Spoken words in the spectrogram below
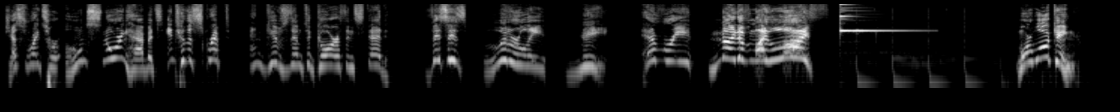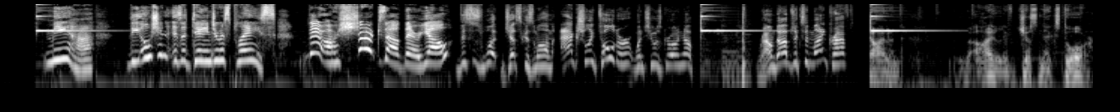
Jess writes her own snoring habits into the script and gives them to Garth instead. This is literally me every night of my life! More walking! Mija, The ocean is a dangerous place. There are sharks out there, yo! This is what Jessica's mom actually told her when she was growing up. Round objects in Minecraft. Island. I live just next door.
